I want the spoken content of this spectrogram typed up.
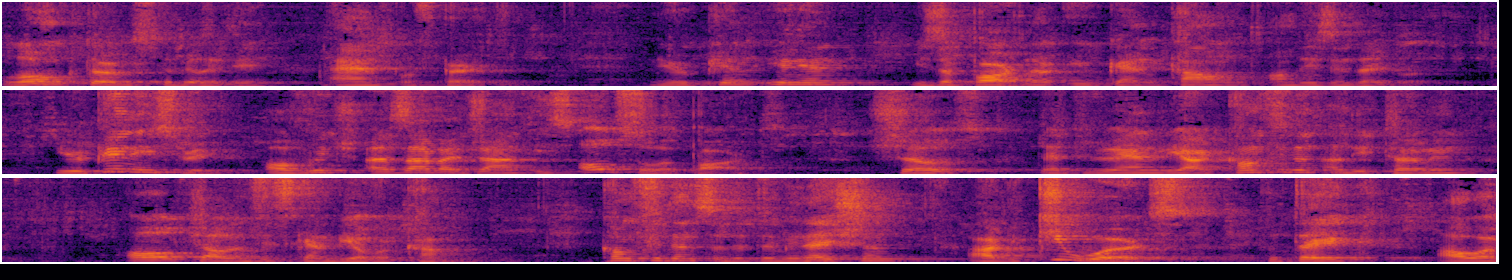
long-term stability and prosperity. European Union is a partner you can count on this endeavor. European history, of which Azerbaijan is also a part, shows that when we are confident and determined, all challenges can be overcome. Confidence and determination are the key words to take our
